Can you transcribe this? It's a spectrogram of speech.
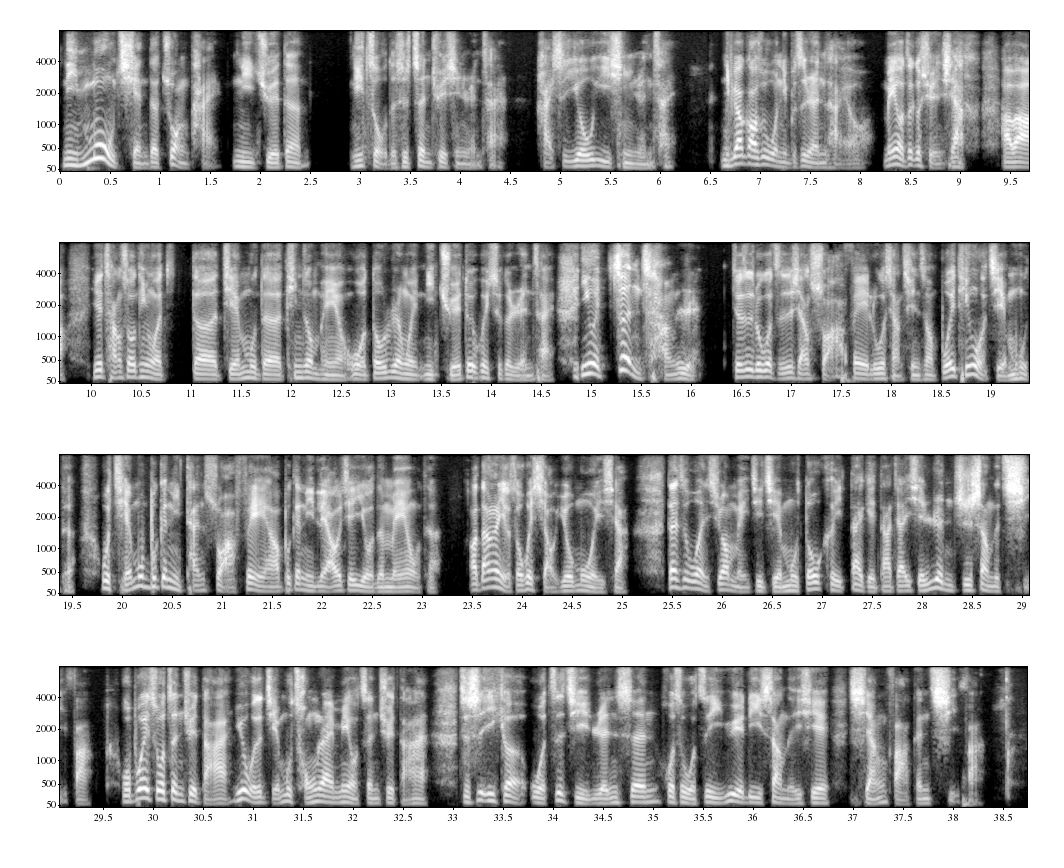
你目前的状态，你觉得你走的是正确型人才还是优异型人才？你不要告诉我你不是人才哦，没有这个选项，好不好？因为常收听我的节目的听众朋友，我都认为你绝对会是个人才，因为正常人就是如果只是想耍废，如果想轻松，不会听我节目的。我节目不跟你谈耍废啊，不跟你聊一些有的没有的啊。当然有时候会小幽默一下，但是我很希望每一期节目都可以带给大家一些认知上的启发。我不会说正确答案，因为我的节目从来没有正确答案，只是一个我自己人生或者我自己阅历上的一些想法跟启发，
